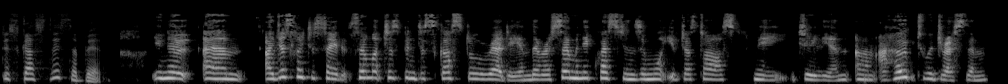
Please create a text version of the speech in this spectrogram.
discuss this a bit? You know, um, I just like to say that so much has been discussed already, and there are so many questions in what you've just asked me, Julian. Um, I hope to address them,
